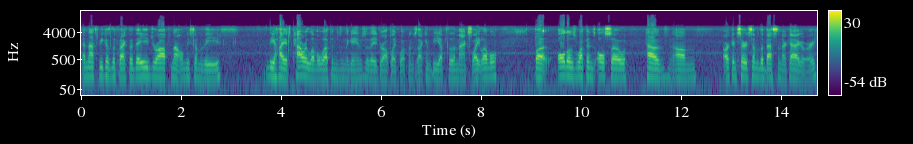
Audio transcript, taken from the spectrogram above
and that's because the fact that they drop not only some of the the highest power level weapons in the game, so they drop like weapons that can be up to the max light level, but all those weapons also have um, are considered some of the best in their category.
